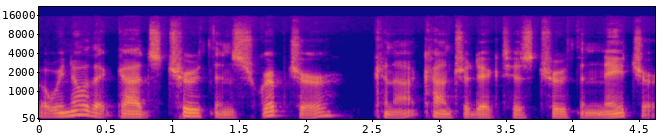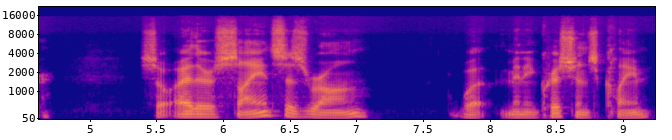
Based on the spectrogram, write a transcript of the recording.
But we know that God's truth in Scripture cannot contradict his truth in nature. So either science is wrong, what many Christians claim,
